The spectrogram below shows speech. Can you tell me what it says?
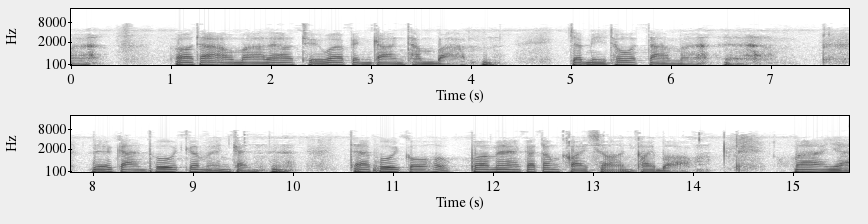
มา เพราะถ้าเอามาแล้วถือว่าเป็นการทำบาป จะมีโทษตามมา หรือการพูดก็เหมือนกัน ถ้าพูดโกหก พ่อแม่ก็ต้องคอยสอนคอยบอก ว่าอย่า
